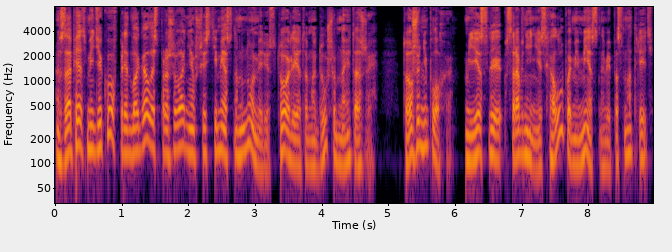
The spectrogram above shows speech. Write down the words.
За пять медиков предлагалось проживание в шестиместном номере с туалетом и душем на этаже. Тоже неплохо, если в сравнении с халупами местными посмотреть.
